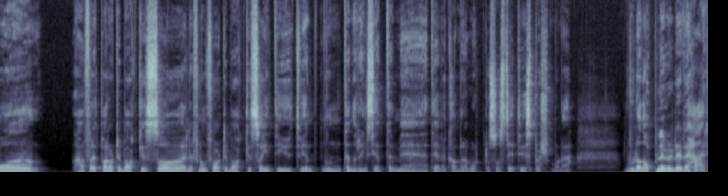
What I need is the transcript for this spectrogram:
Og her for et par år tilbake, så, eller for noen få år tilbake, så intervjuet vi noen tenåringsjenter med TV-kameraet vårt, og så stilte vi spørsmålet Hvordan opplever dere det her?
